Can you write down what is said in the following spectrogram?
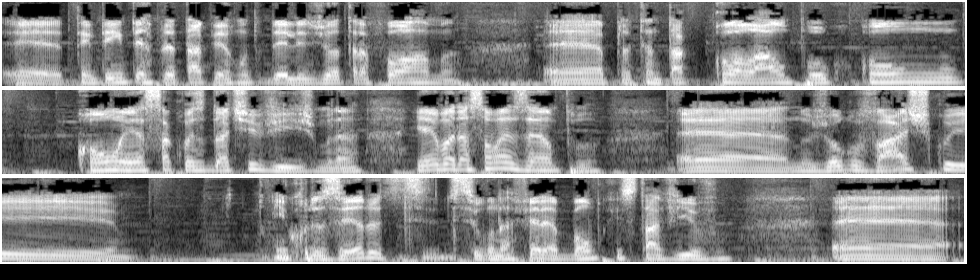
é, tentei interpretar a pergunta dele de outra forma é, para tentar colar um pouco com com essa coisa do ativismo, né? E aí vou dar só um exemplo. É, no jogo Vasco e em Cruzeiro de segunda-feira é bom porque está vivo. É,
